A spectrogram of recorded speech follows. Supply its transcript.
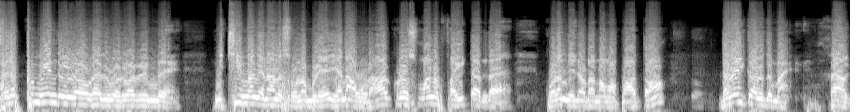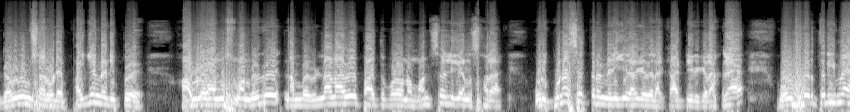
சிறப்பு மிகுந்த ஹீரோவாக அது வருவார் என்று நிச்சயமாக என்னால் சொல்ல முடியாது. ஏன்னா ஒரு ஆக்ரோஷமான ஃபைட் அந்த குழந்தையினோட நம்ம பார்த்தோம். தவை கௌதம கௌதம் சாருடைய பையன் நடிப்பு அவ்வளோ அம்சம் வந்தது. நம்ம வில்லனாவே பார்த்து போன மன்சலிகன் சார ஒரு குணசித்திர நடிகராக இதில் காட்டியிருக்கிறாங்க. ஒவ்வொருத்தரையுமே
